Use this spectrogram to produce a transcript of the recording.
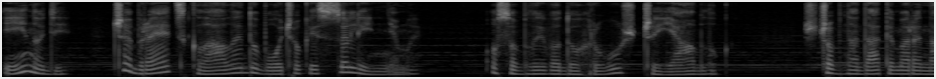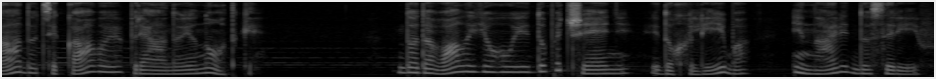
Іноді чебрець клали до бочок із соліннями, особливо до груш чи яблук, щоб надати маринаду цікавої пряної нотки. Додавали його і до печені, і до хліба, і навіть до сирів.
